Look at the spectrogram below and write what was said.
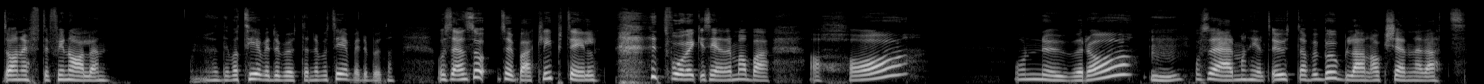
dagen efter finalen. Det var tv-debuten, det var tv-debuten. Och sen så typ bara klipp till två veckor senare. Man bara, jaha? Och nu då? Mm. Och så är man helt utanför bubblan och känner att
